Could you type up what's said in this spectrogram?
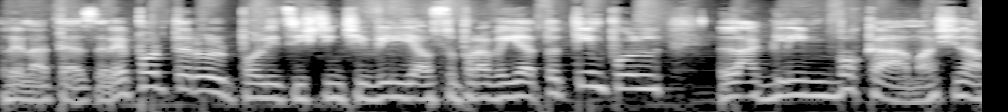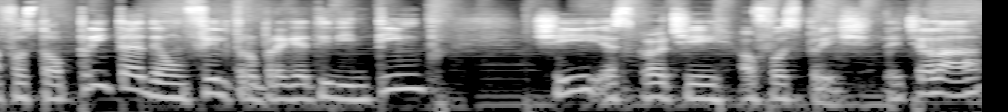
relatează reporterul. Polițiștii civili au supravegheat tot timpul. La Glimboca, mașina a fost oprită de un filtru pregătit din timp și escrocii au fost prinși. Deci ăla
